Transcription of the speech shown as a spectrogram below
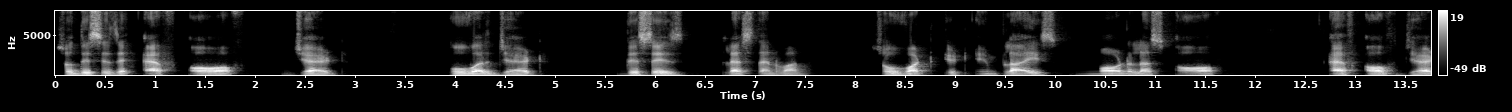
so this is a f of z over z, this is less than 1. So what it implies modulus of f of z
